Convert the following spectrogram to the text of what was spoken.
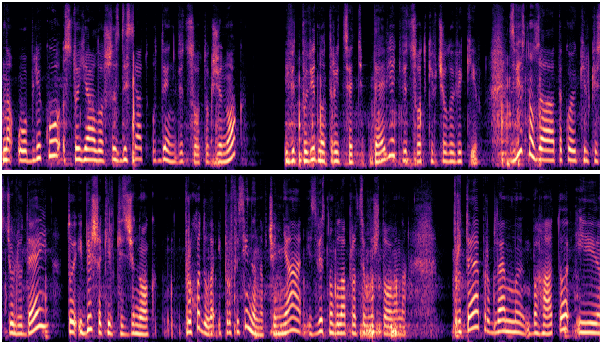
на обліку стояло 61% жінок. І відповідно 39% чоловіків. Звісно, за такою кількістю людей, то і більша кількість жінок проходила і професійне навчання, і, звісно, була працевлаштована. Проте проблем багато і.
